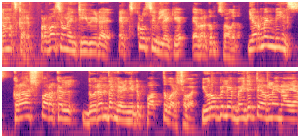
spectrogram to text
നമസ്കാരം. പ്രവാസി ഓൺലൈൻ ടിവിയുടെ എക്സ്ക്ലൂസീവിലേക്ക് എവർക്കും സ്വാഗതം. ജർമ്മൻ വിങ്സ് ക്രാഷ് പറക്കൽ ദുരന്തം കഴിഞ്ഞിട്ട് പത്ത് വർഷമായി. യൂറോപ്പിലെ ബജറ്റ് എയർലൈനായ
